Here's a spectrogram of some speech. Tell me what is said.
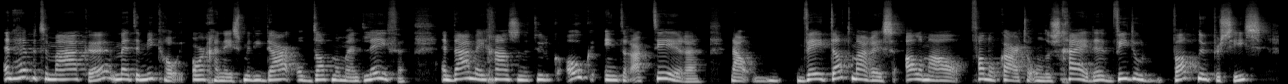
en hebben te maken met de micro-organismen die daar op dat moment leven. En daarmee gaan ze natuurlijk ook interacteren. Nou, weet dat maar eens allemaal van elkaar te onderscheiden. Wie doet wat nu precies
